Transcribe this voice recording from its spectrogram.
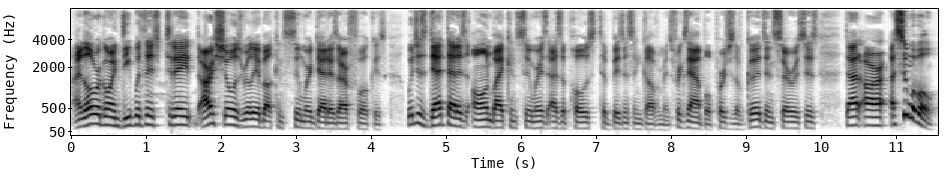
I know we're going deep with this today. Our show is really about consumer debt as our focus, which is debt that is owned by consumers as opposed to business and governments. For example, purchase of goods and services that are assumable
